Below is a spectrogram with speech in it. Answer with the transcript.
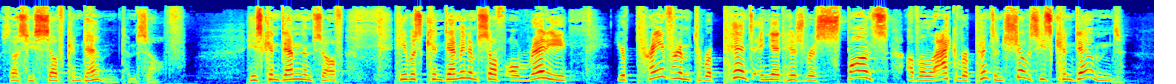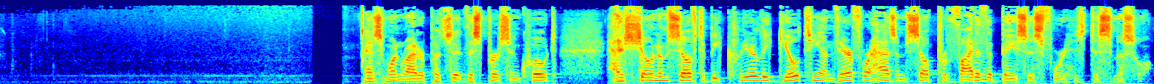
So thus, he's self condemned himself. He's condemned himself. He was condemning himself already. You're praying for him to repent, and yet his response of a lack of repentance shows he's condemned. As one writer puts it, this person, quote, has shown himself to be clearly guilty and therefore has himself provided the basis for his dismissal.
